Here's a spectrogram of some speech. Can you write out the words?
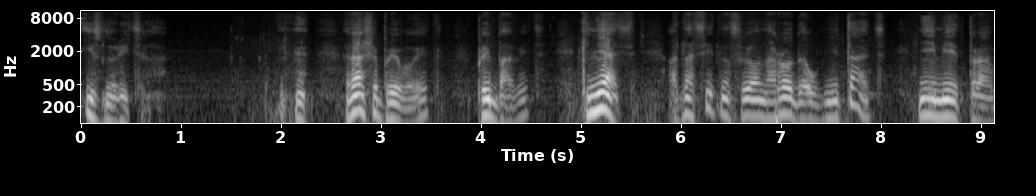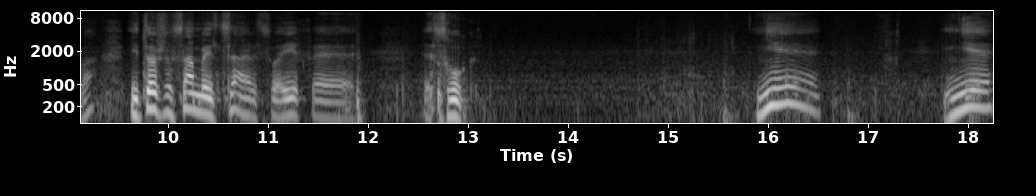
изнурительно. Раша приводит, прибавить, князь относительно своего народа угнетать не имеет права, и то же самое царь своих э, слуг не, не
